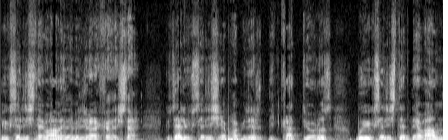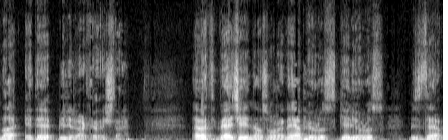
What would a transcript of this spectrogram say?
yükseliş devam edebilir arkadaşlar. Güzel yükseliş yapabilir. Dikkat diyoruz. Bu yükselişte devam da edebilir arkadaşlar. Evet VC'inden sonra ne yapıyoruz? Geliyoruz. Bizde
